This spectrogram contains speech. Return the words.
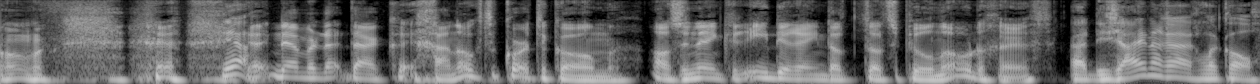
komen. Ja. nee, maar da- daar gaan ook tekorten komen. Als in één keer iedereen dat, dat spul nodig heeft. Ja, die zijn er eigenlijk al.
